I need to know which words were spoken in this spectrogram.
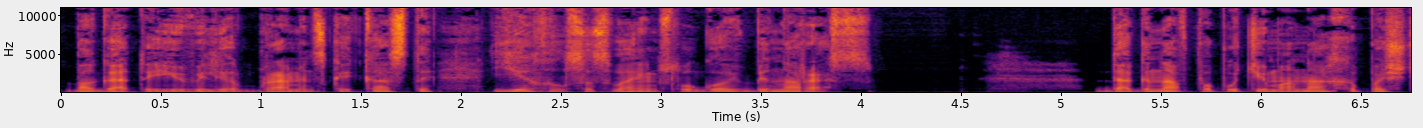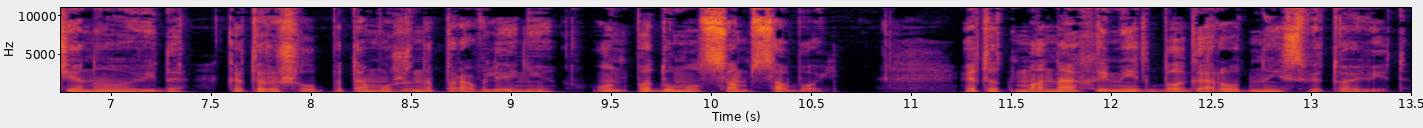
богатый ювелир браменской касты, ехал со своим слугой в Бенарес. Догнав по пути монаха почтенного вида, который шел по тому же направлению, он подумал сам собой. Этот монах имеет благородный и святой вид.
